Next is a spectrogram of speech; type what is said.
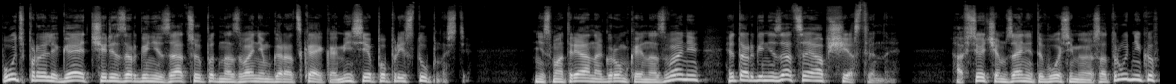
Путь пролегает через организацию под названием «Городская комиссия по преступности». Несмотря на громкое название, эта организация общественная. А все, чем заняты восемь ее сотрудников,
